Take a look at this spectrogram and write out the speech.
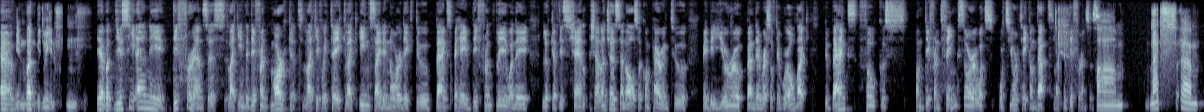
um, in, but, in between. Mm. yeah but do you see any differences like in the different markets? Like if we take like inside the nordic do banks behave differently when they look at these challenges and also comparing to maybe europe and the rest of the world? Like do banks focus on different things or what's what's your take on that like the differences um that's um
